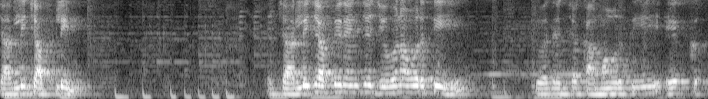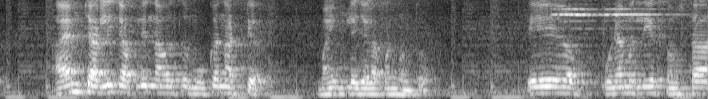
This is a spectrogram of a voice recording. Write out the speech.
चार्ली चापलिन. चार्ली चापलिन यांच्या जीवनावरती किंवा त्यांच्या कामावरती एक आय एम चार्ली चापलिन नावाचं मूकनाट्य माइंड प्ले ज्याला आपण म्हणतो ते पुण्यामधली एक संस्था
